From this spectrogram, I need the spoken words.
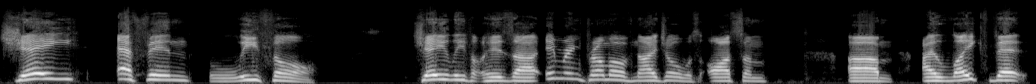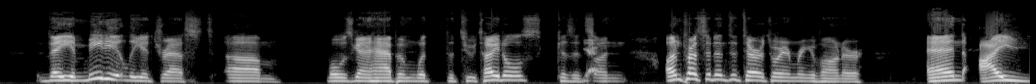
Jay effin Lethal. Jay Lethal. His uh, in ring promo of Nigel was awesome. Um, I like that they immediately addressed um, what was going to happen with the two titles because it's Yeah. un- unprecedented territory in Ring of Honor. And I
